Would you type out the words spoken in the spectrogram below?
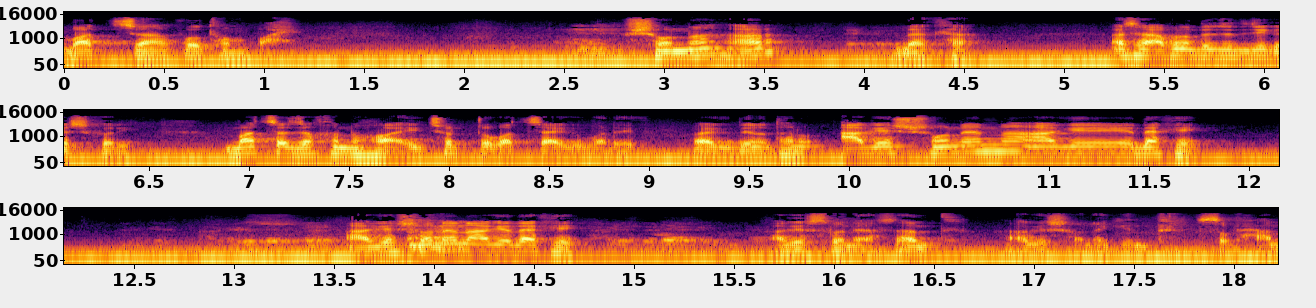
বাচ্চা প্রথম পায়। সোনা আর দেখা। আচ্ছা আপনাদের যদি জিজ্ঞেস করি বাচ্চা যখন হয়, ছোট্ট বাচ্চা একবারে, কয়েকদিন, ধরুন, আগে শোনে না, আগে দেখে? আগে শোনে না, আগে দেখে? আগে শোনে আসান্ত আগে শোনে কিন্তু সোফান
